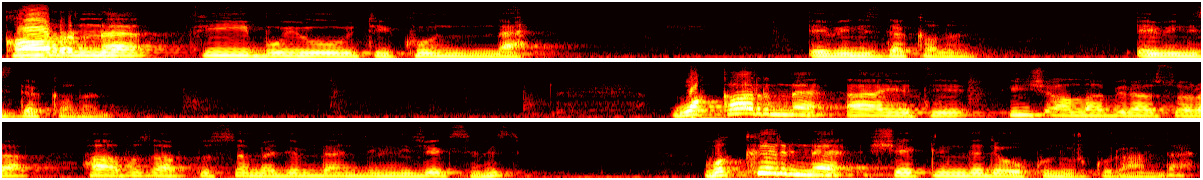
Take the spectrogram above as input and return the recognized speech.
karne fi buyutikunne. Evinizde kalın. Evinizde kalın. Vakarne ayeti inşallah biraz sonra Hafız Abdüssamed'imden dinleyeceksiniz. Vakırne şeklinde de okunur Kur'an'da.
